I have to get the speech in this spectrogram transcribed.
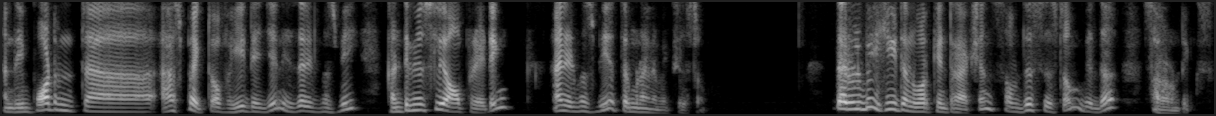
And the important uh, aspect of a heat engine is that it must be continuously operating and it must be a thermodynamic system. There will be heat and work interactions of this system with the surroundings.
